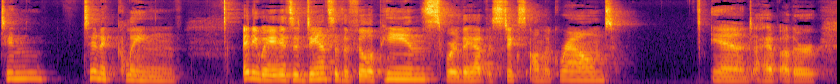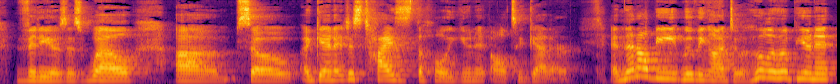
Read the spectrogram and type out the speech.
tin, tinkling. Anyway, it's a dance of the Philippines where they have the sticks on the ground. And I have other videos as well. Um, so again, it just ties the whole unit all together. And then I'll be moving on to a hula hoop unit.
